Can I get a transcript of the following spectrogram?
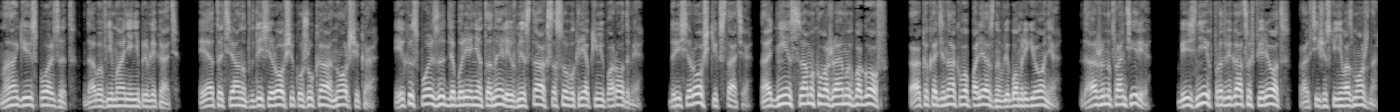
Магию используют, дабы внимание не привлекать. Это тянут к дрессировщику жука-норщика. Их используют для бурения тоннелей в местах с особо крепкими породами, Дрессировщики, кстати, одни из самых уважаемых богов, так как одинаково полезны в любом регионе, даже на фронтире. Без них продвигаться вперед практически невозможно.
